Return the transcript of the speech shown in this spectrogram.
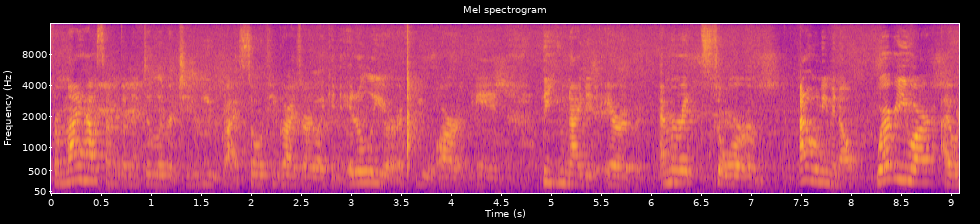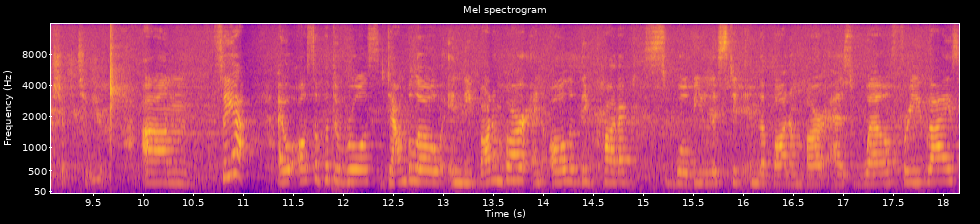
from my house I'm going to deliver it to you guys. So if you guys are like in Italy or if you are in the United Arab Emirates or I don't even know. Wherever you are, I will ship it to you. Um, so yeah, I will also put the rules down below in the bottom bar and all of the products will be listed in the bottom bar as well for you guys.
